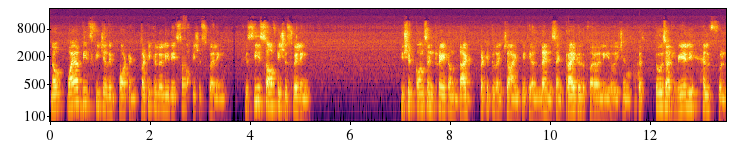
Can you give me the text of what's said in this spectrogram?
Now, why are these features important, particularly the soft tissue swelling? If you see soft tissue swelling, you should concentrate on that particular joint with your lens and try to look for early erosions because those are really helpful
